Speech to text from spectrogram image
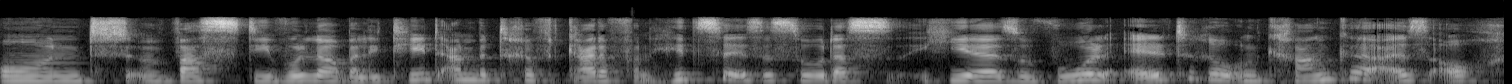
Und was die Vulnerabilität anbetrifft, gerade von Hitze, ist es so, dass hier sowohl ältere und kranke als auch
